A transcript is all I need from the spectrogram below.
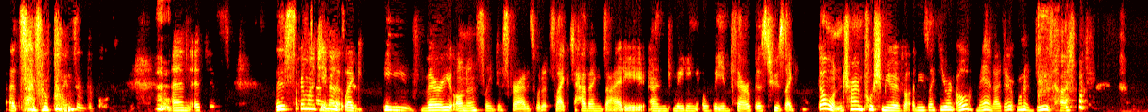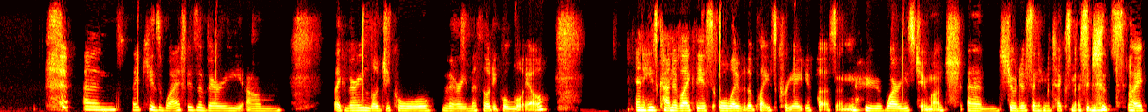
at several points of the book. And it just, there's so much oh, in it. Like he very honestly describes what it's like to have anxiety and meeting a weird therapist who's like, go on, try and push me over. And he's like, you're an old man. I don't want to do that and like his wife is a very um like very logical very methodical lawyer. And he's kind of like this all over the place creative person who worries too much. And she'll just send him text messages like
